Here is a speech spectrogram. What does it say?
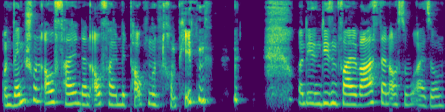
Und wenn schon auffallen, dann auffallen mit Pauken und Trompeten. und in diesem Fall war es dann auch so, also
